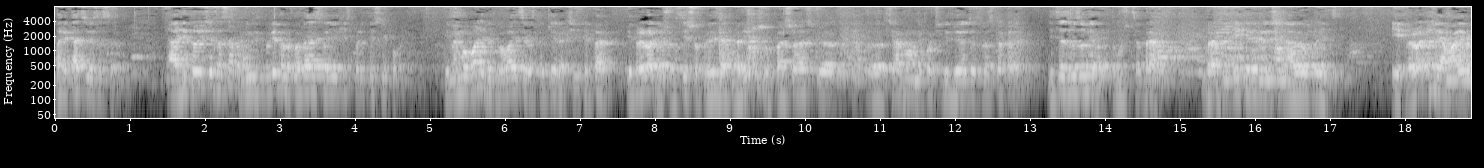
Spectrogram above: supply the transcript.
агітацію за себе. А агітуючи за себе, він відповідно викладає свої якісь політичні погляди. І мимоволі відбуваються ось такі речі. І тепер і природні, що всі, що приїздять на Рівну, в першу е, е, чергу вони хочуть відвідати Острозьку академію. І це зрозуміло, тому що це бренд. Бренд не тільки Рівненщини, але й український. І природно, що я маю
